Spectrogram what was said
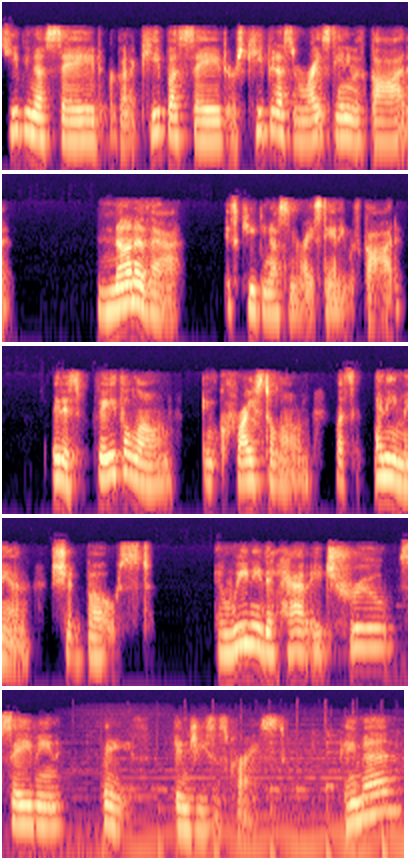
keeping us saved, or going to keep us saved, or is keeping us in right standing with God. None of that is keeping us in right standing with God. It is faith alone in Christ alone, lest any man should boast. And we need to have a true saving faith in Jesus Christ. Amen.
